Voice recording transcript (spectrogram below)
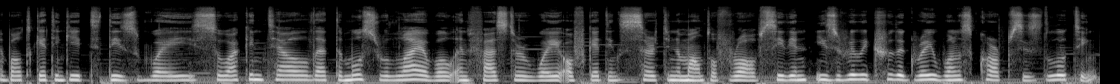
about getting it this way, so I can tell that the most reliable and faster way of getting certain amount of raw obsidian is really through the Grey One's corpses looting,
